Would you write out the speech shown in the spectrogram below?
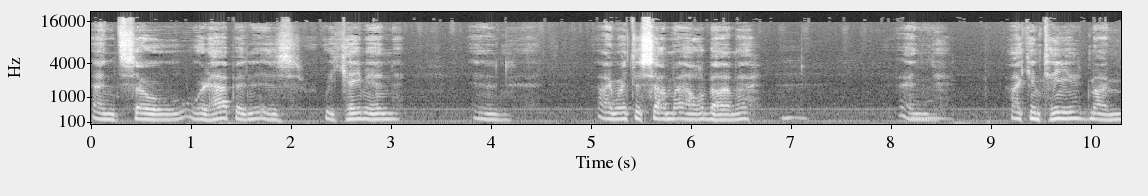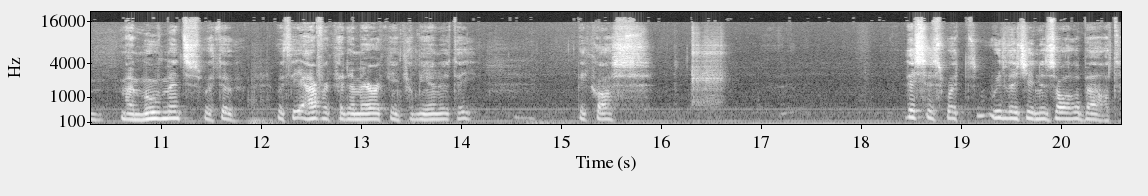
And so what happened is we came in, and I went to Selma, Alabama, mm. and mm. I continued my my movements with the with the African American community because this is what religion is all about.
